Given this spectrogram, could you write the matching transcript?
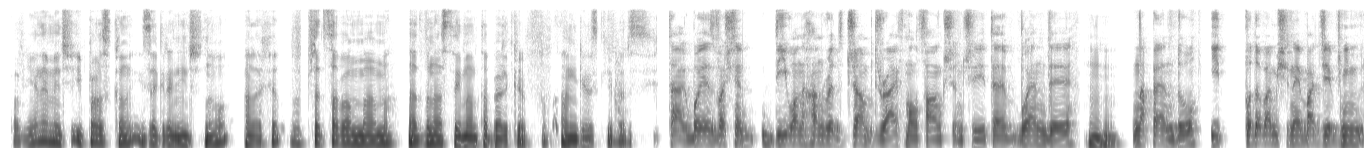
Powinienem mieć i polską, i zagraniczną, ale przed sobą mam, na 12 mam tabelkę w angielskiej wersji. Tak, bo jest właśnie D100 Jump Drive Malfunction, czyli te błędy Mhm. napędu. I podoba mi się najbardziej w nim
